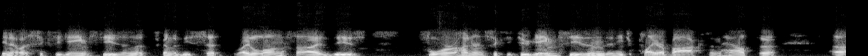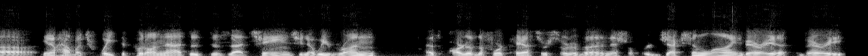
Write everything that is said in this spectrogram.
you know a 60 game season that's going to be set right alongside these four 162 game seasons in each player box and how to, uh, you know, how much weight to put on that. Does, does that change? You know, we run as part of the forecaster sort of an initial projection line very, very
